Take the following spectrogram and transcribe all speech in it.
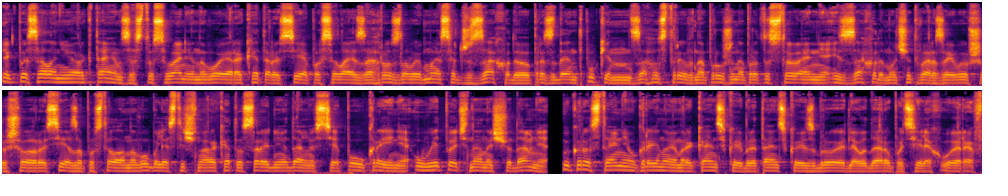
Як писала Нью-Йорк Таймс, застосування нової ракети Росія посилає загрозливий меседж заходу. Президент Пукін загострив напружене протестування із заходом у четвер, заявивши, що Росія запустила нову балістичну ракету середньої дальності по Україні у відповідь на нещодавнє використання Україною американської і британської зброї для удару по цілях УРФ.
